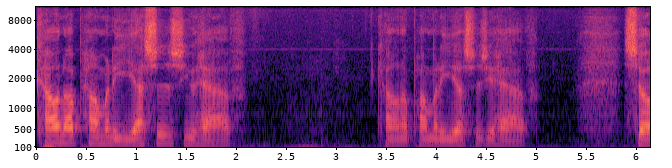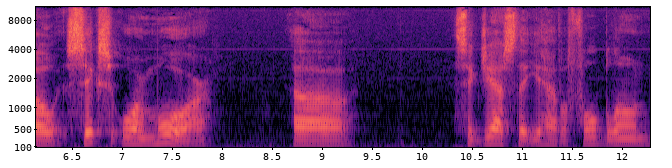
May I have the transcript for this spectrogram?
count up how many yeses you have. Count up how many yeses you have. So six or more uh, suggests that you have a full-blown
